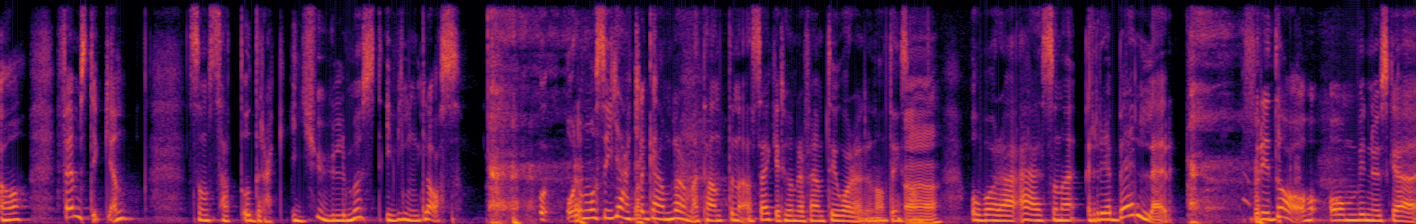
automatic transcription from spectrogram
Ja, fem stycken som satt och drack julmust i vinglas. Och, och de var så jäkla gamla de här tanterna, säkert 150 år eller någonting sånt. Ja. Och bara är såna rebeller. För idag, om vi nu ska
